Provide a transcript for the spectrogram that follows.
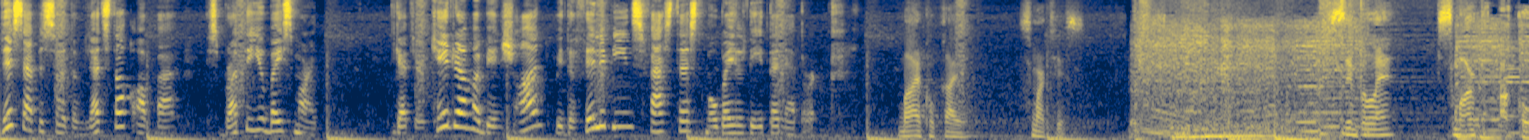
This episode of Let's Talk Oppa is brought to you by Smart. Get your K-drama binge on with the Philippines' fastest mobile data network. mahal ko kayo. Smarties. Simple eh? smart ako.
